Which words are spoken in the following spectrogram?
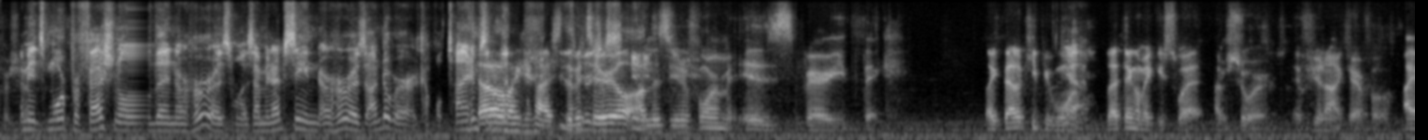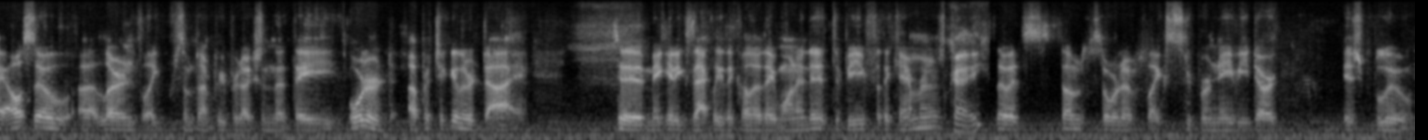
for sure. I mean, it's more professional than Uhura's was. I mean, I've seen Uhura's underwear a couple times. Oh my gosh, the are just material on this uniform is very thick. Like that'll keep you warm. Yeah. That thing will make you sweat, I'm sure, if you're not careful. I also uh, learned, like sometime pre-production, that they ordered a particular dye to make it exactly the color they wanted it to be for the cameras. Okay. So it's some sort of like super navy dark-ish blue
